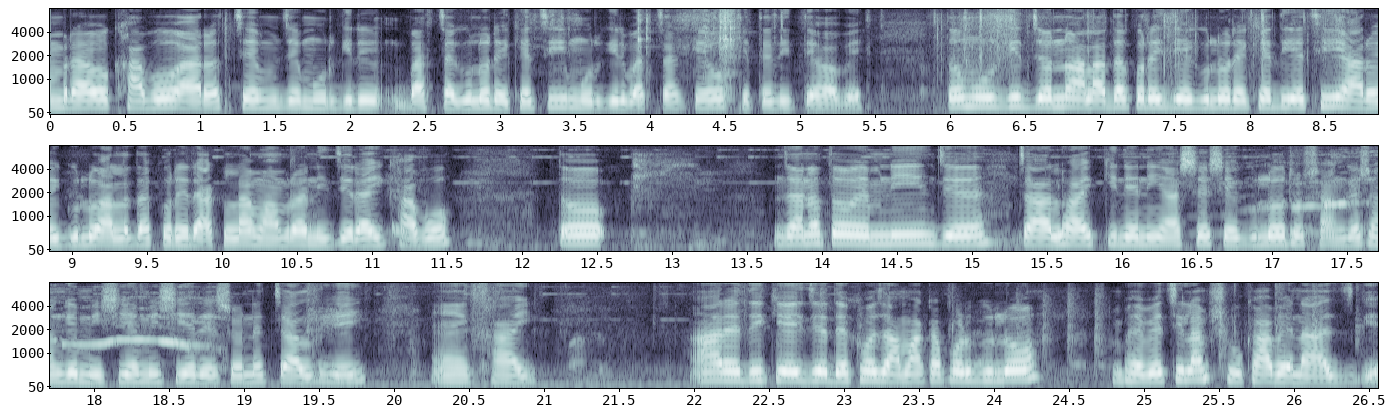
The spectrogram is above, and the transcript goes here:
আমরাও খাব। আর হচ্ছে যে মুরগির বাচ্চাগুলো রেখেছি, মুরগির বাচ্চাকেও খেতে দিতে হবে। তো মুরগির জন্য আলাদা করে যেগুলো রেখে দিয়েছি, আর ওইগুলো আলাদা করে রাখলাম, আমরা নিজেরাই খাব। তো জানো তো, এমনি যে চাল হয় কিনে নিয়ে আসে, সেগুলোর সঙ্গে সঙ্গে মিশিয়ে মিশিয়ে রেশনের চাল দিয়েই খাই। আর এদিকে এই যে দেখো জামা কাপড়গুলো ভেবেছিলাম শুকাবে না আজকে।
